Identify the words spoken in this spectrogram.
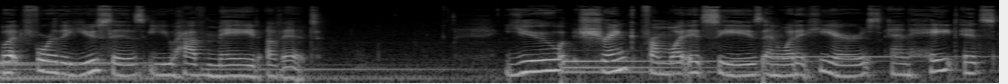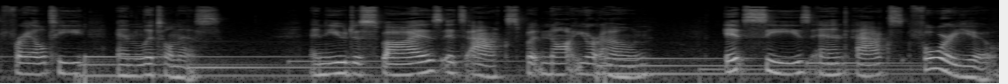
but for the uses you have made of it. You shrink from what it sees and what it hears, and hate its frailty and littleness. And you despise its acts, but not your own. It sees and acts for you.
